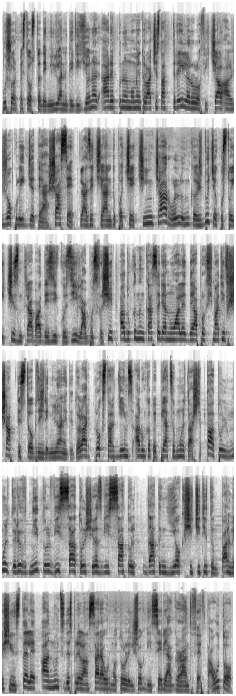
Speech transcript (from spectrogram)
Ușor peste 100 de milioane de vizionări are până în momentul acesta trailerul oficial al jocului GTA 6. La 10 ani după ce Cinciarul încă își duce cu stoicism treaba de zi cu zi la bun sfârșit, aducând încasări anuale de aproximativ 780 de milioane de dolari, Rockstar Games aruncă pe piață mult așteptatul, mult râvnitul, visatul și răzvisatul, dat în ghioc și citit în palme și în stele, anunț despre lansarea următorului joc din seria Grand Theft Auto.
